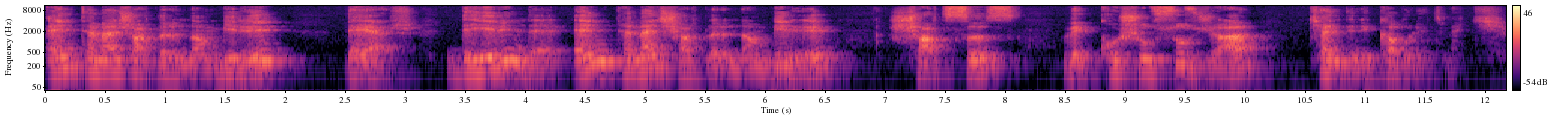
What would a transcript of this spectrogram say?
en temel şartlarından biri değer. Değerin de en temel şartlarından biri şartsız ve koşulsuzca kendini kabul etmek.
